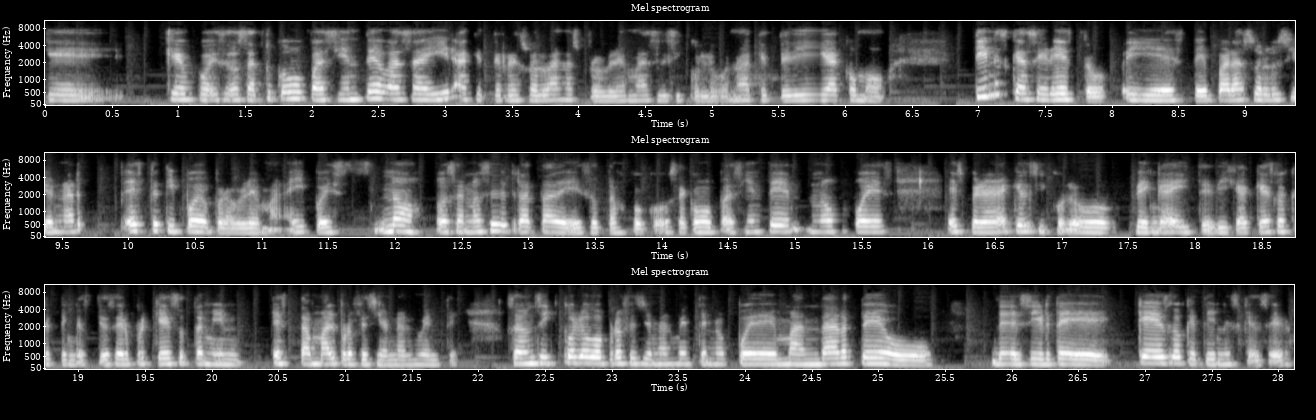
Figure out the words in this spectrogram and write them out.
que, que, pues, o sea, tú como paciente vas a ir a que te resuelvan los problemas el psicólogo, ¿no? A que te diga como, tienes que hacer esto y este para solucionar este tipo de problema y pues no, o sea, no se trata de eso tampoco, o sea, como paciente no puedes esperar a que el psicólogo venga y te diga qué es lo que tengas que hacer porque eso también está mal profesionalmente. O sea, un psicólogo profesionalmente no puede mandarte o decirte qué es lo que tienes que hacer.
